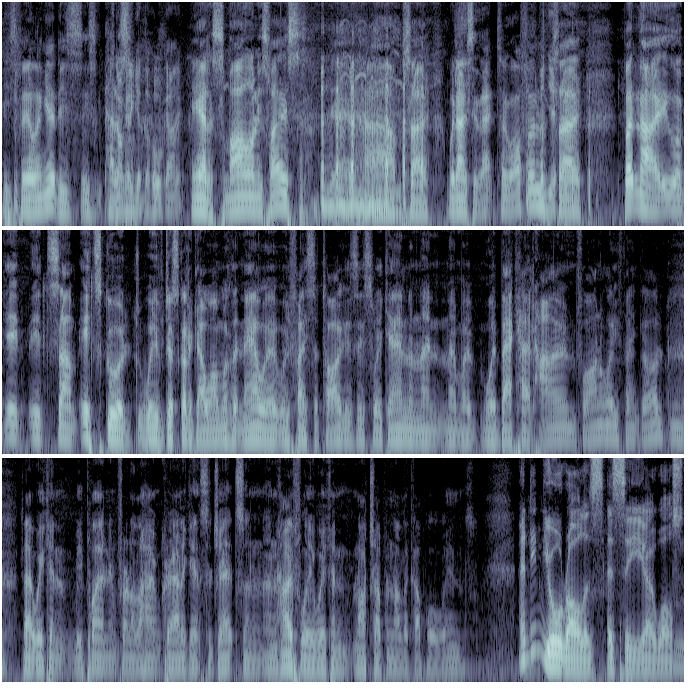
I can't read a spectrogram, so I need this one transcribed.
he's feeling it. He's he's had He's not going to get the hook, eh? he had a smile on his face. Yeah, um, so we don't see that too often. So, but no, look, it, it's um, it's good. We've just got to go on with it now. We, we face the Tigers this weekend, and then, then we're we're back at home finally. Thank God that we can be playing in front of the home crowd against the Jets, and, and hopefully we can notch up another couple of wins. And in your role as, as CEO, whilst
